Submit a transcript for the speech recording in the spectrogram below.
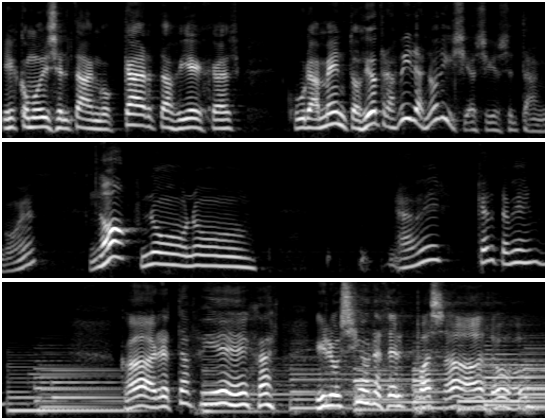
Y es como dice el tango, cartas viejas, juramentos de otras vidas. No dice así ese tango, ¿eh? ¿No? No, no. A ver, carta bien. Cartas viejas, ilusiones del pasado,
